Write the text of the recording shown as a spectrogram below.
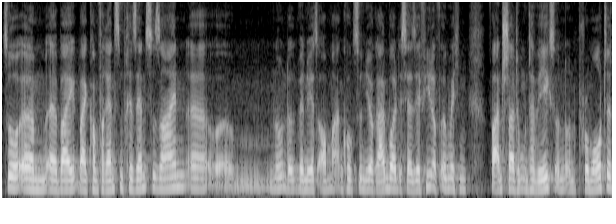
so ähm, äh, bei, bei Konferenzen präsent zu sein. Äh, ähm, ne? wenn du jetzt auch mal anguckst, so New York Rheinbold ist ja sehr viel auf irgendwelchen Veranstaltungen unterwegs und, und promoted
